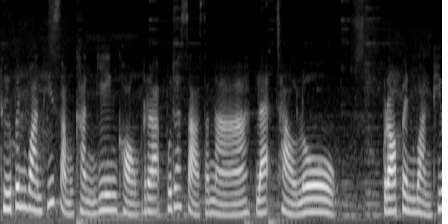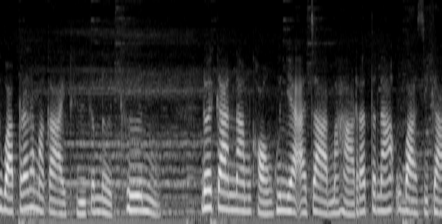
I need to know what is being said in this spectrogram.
ถือเป็นวันที่สำคัญยิ่งของพระพุทธศาสนาและชาวโลก เพราะเป็นวันที่วัดพระธรรมกายถือกำเนิดขึ้น โดยการนำของคุณยาอาจารย์มหารัตนอุบาสิกา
